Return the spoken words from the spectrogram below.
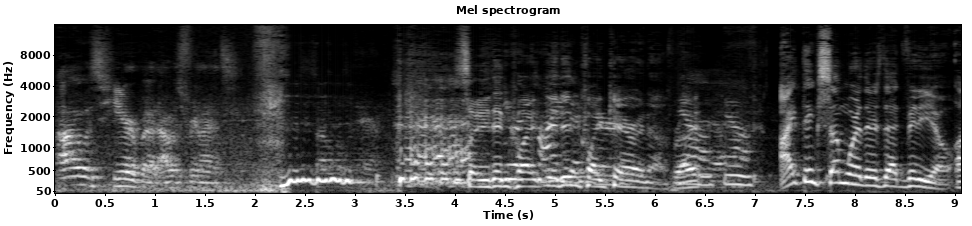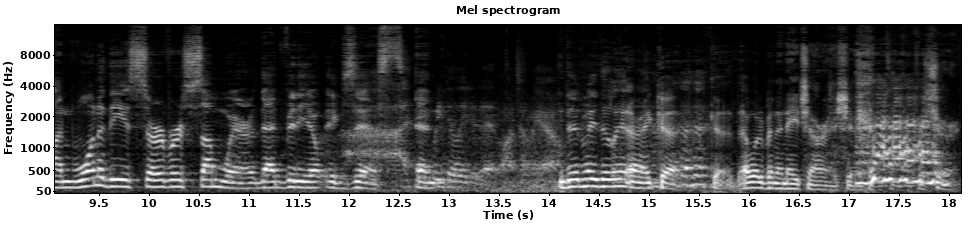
I was here, but I was freelance. so I wasn't here. So you didn't You quite you didn't quite care enough, right? Yeah, yeah. I think somewhere there's that video on one of these servers. Somewhere that video exists. Ah, I think and we deleted it a long time ago. Did we delete? It? All right, good, good. That would have been an HR issue for sure.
